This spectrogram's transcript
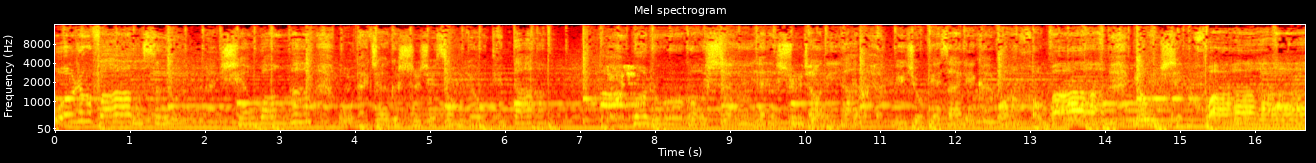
我仍放肆前往啊，无奈这个世界总有点大。我路过深夜寻找你啊，你就别再离开我好吗？有些话。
